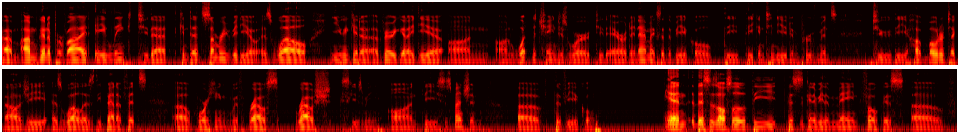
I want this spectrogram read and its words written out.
um, I'm going to provide a link to that condensed summary video as well. You can get a, a, very good idea on on what the changes were to the aerodynamics of the vehicle, the the continued improvements to the hub motor technology, as well as the benefits of working with Roush, Roush, excuse me, on the suspension of the vehicle. And this is also the this is going to be the main focus of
